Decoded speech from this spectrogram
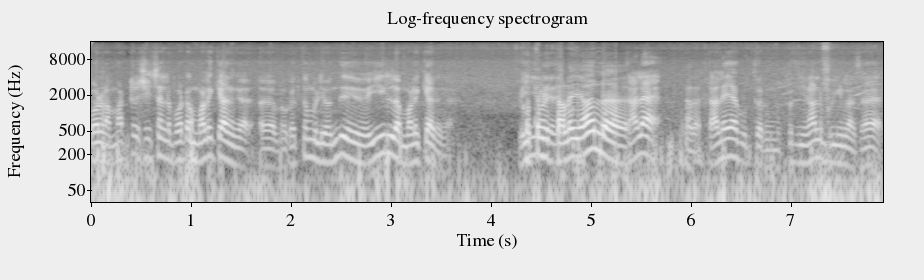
போடலாம். மற்ற சீசனில் போட்டால் முளைக்காதுங்க. கொத்தமல்லி வந்து வெயிலில் முளைக்காதுங்க. வெயில் தலையா இல்லை தலை. தலை. தலையாக கொடுத்துருங்க முப்பத்தஞ்சு நாள் பிடிக்கலாம் சார்?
